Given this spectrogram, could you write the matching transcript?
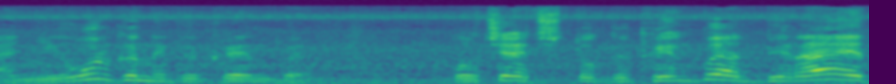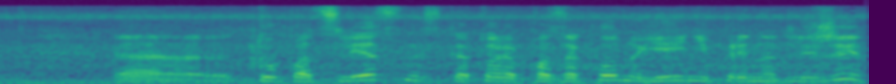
а не органы ГКНБ. Получается, что ГКНБ отбирает э, ту подследственность, которая по закону ей не принадлежит.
